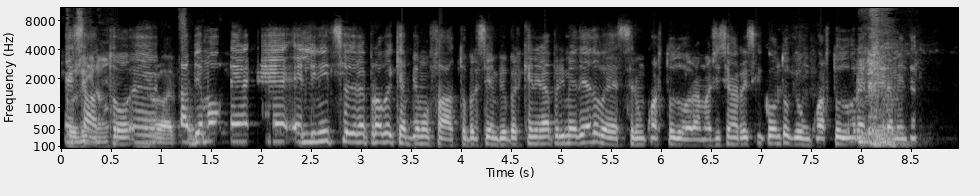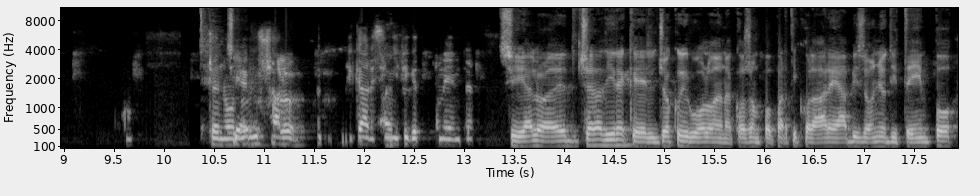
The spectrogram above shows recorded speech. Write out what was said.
Così, esatto, no? eh, abbiamo, è, è, l'inizio delle prove che abbiamo fatto, per esempio, perché nella prima idea doveva essere un quarto d'ora, ma ci siamo resi conto che un quarto d'ora è veramente cioè non, sì, non riusciamo allora, a comunicare significativamente. Sì, allora eh, c'è da dire che il gioco di ruolo è una cosa un po' particolare, ha bisogno di tempo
